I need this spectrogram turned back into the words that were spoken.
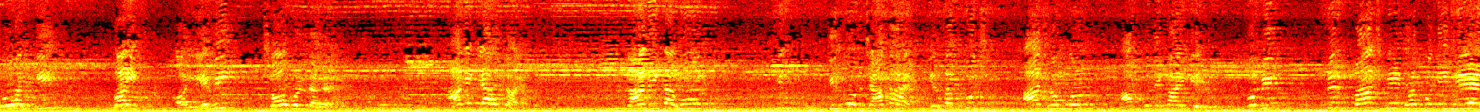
रोहन की वाइफ और ये भी जॉब होल्डर है। आगे क्या होता है? कहानी का मूड, किस किस ओर जाता है? ये सब कुछ आज हम लोग आपको दिखाएँगे। तो फिर सिर्फ़ पाँच मिनट हमको दीजिए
